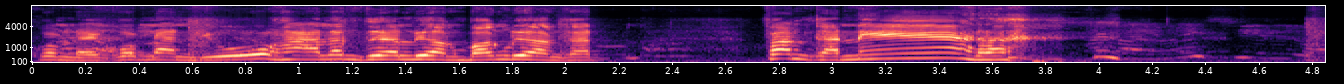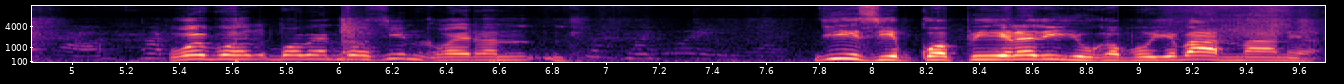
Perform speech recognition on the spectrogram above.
ความไหนความนั้นอยู่หาลังเทือเรื่องบางเรื่องกันฟังกันแน่นะไม่ชินเหรอคะโอ้ยบ่บ่เป็นบ่สิ้นข่อยนั้นยี่สิบกว่าปีแล้วที่อยู่กับผู้ใหญ่บ้านมาเนี่ย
